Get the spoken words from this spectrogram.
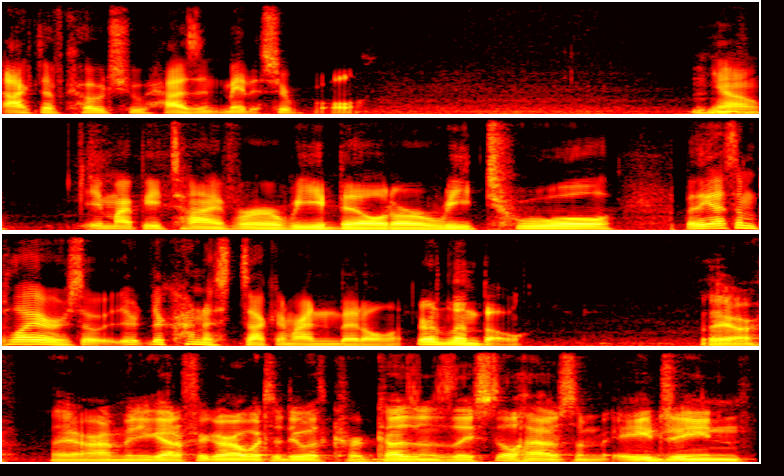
active coach who hasn't made a Super Bowl. Mm-hmm. You know, it might be time for a rebuild or a retool, but they got some players, so they're, they're kind of stuck in right in the middle. They're limbo. They are. They are. I mean, you got to figure out what to do with Kirk Cousins. They still have some aging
